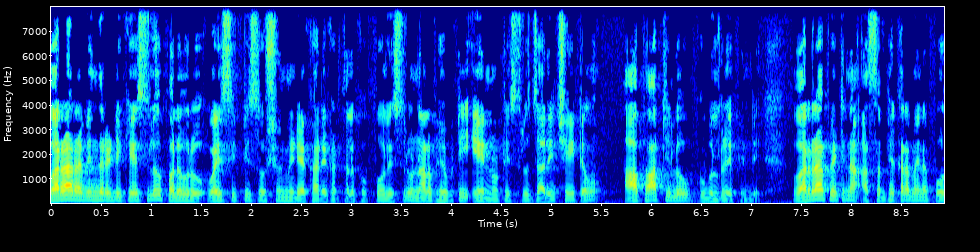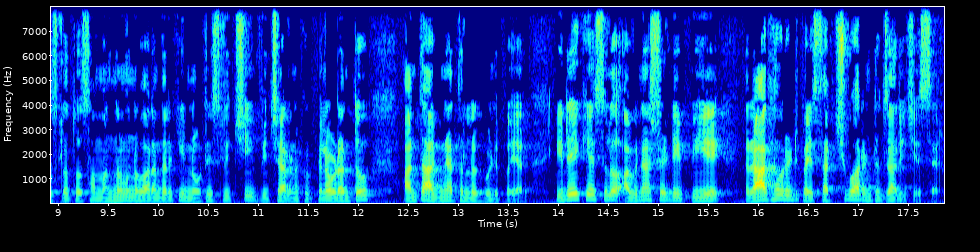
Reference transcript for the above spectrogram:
వరా రవీందర్ రెడ్డి కేసులో పలువురు వైసీపీ సోషల్ మీడియా కార్యకర్తలకు పోలీసులు నలభై ఒకటి ఏ నోటీసులు జారీ చేయటం ఆ పార్టీలో గుబులు రేపింది. వర్రా పెట్టిన అసభ్యకరమైన పోస్టులతో సంబంధం ఉన్న వారందరికీ నోటీసులు ఇచ్చి విచారణకు పిలవడంతో అంతా అజ్ఞాతంలోకి వెళ్ళిపోయారు ఇదే కేసులో అవినాష్ రెడ్డి పీఏ రాఘవరెడ్డిపై సెర్చ్ వారెంట్ జారీ చేశారు.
